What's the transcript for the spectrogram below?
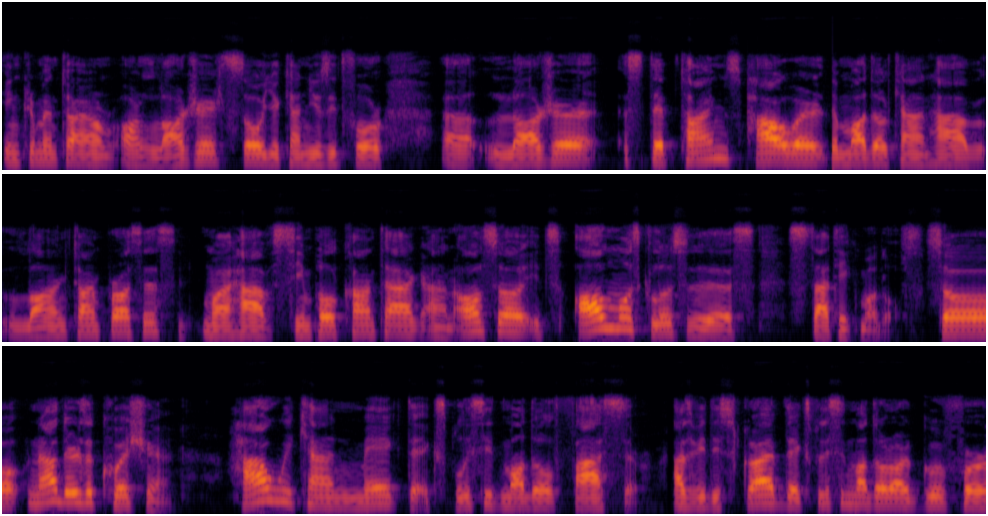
increment time are larger so you can use it for uh, larger step times however the model can have long time process it might have simple contact and also it's almost close to the static models so now there's a question how we can make the explicit model faster. As we described, the explicit model are good for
